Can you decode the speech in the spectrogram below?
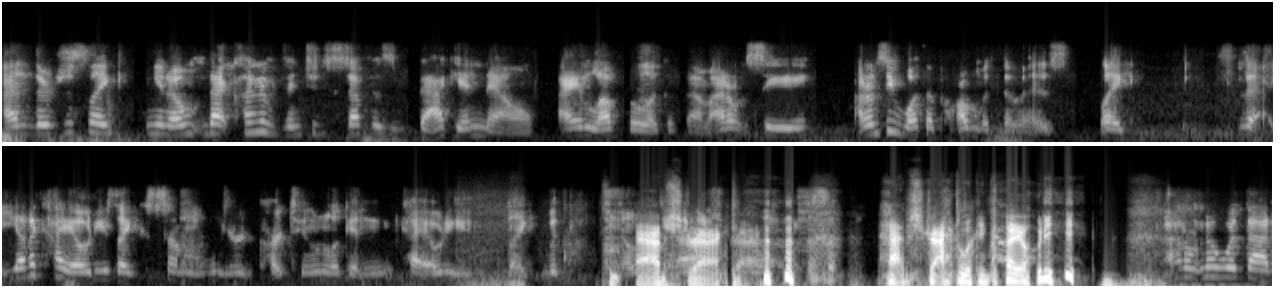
And they're just like, you know, that kind of vintage stuff is back in now. I love the look of them. I don't see I don't see what the problem with them is. Like the, yeah, the coyote's like some weird cartoon looking coyote, like with you know, abstract, abstract looking coyote. I don't know what that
